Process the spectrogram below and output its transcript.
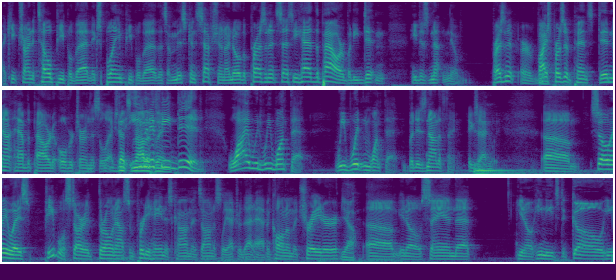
I keep trying to tell people that and explain people that that's a misconception. I know the president says he had the power, but he didn't. He does not. You know, President or Vice President Pence did not have the power to overturn this election. That's not Even a if he did, why would we want that? We wouldn't want that, but it's not a thing. Exactly. Um, so, anyways, people started throwing out some pretty heinous comments, honestly, after that happened, calling him a traitor. Yeah. Um, you know, saying that, you know, he needs to go. He,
